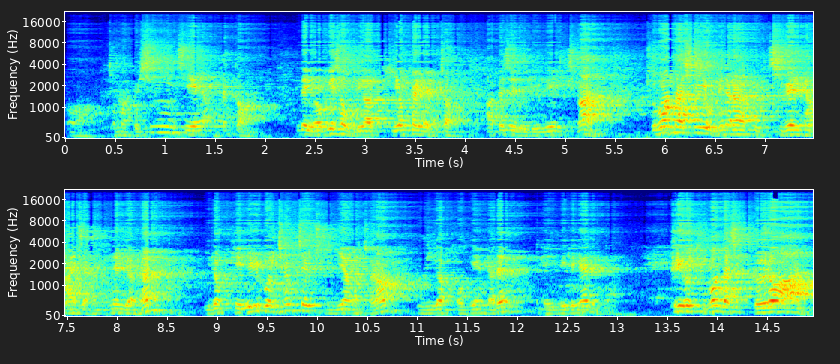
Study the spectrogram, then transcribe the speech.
어, 정말 그 식민지의 안타까움. 근데 여기서 우리가 기억할 열정, 앞에서도 얘기했지만 두 번 다시 우리나라가 그 지배를 당하지 않으려면 이렇게 일본 철저히 준비한 것처럼 우리가 거기에 따른 대비를 해야 된다. 그리고 두 번 다시 그러한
